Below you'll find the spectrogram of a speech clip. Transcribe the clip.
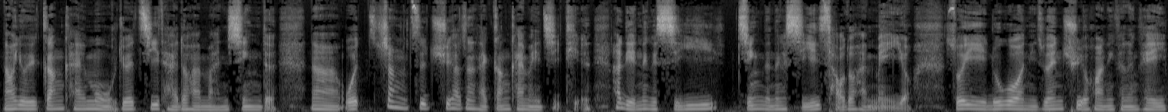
然后由于刚开幕，我觉得机台都还蛮新的。那我上次去，它真的才刚开没几天，它连那个洗衣精的那个洗衣槽都还没有。所以如果你昨天去的话，你可能可以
